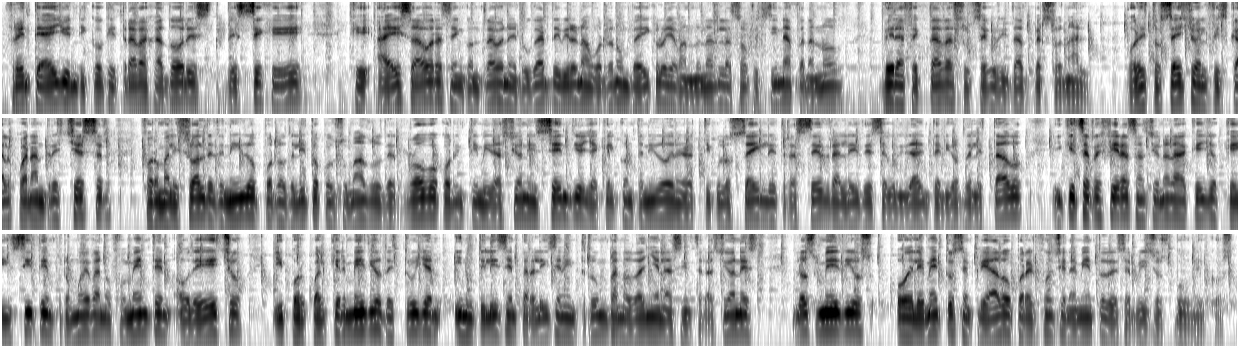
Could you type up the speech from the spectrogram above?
Frente a ello indicó que trabajadores de CGE que a esa hora se encontraban en el lugar debieron abordar un vehículo y abandonar las oficinas para no ver afectada su seguridad personal. Por estos hechos, el fiscal Juan Andrés Chesser formalizó al detenido por los delitos consumados de robo con intimidación, incendio y aquel contenido en el artículo 6, letra C de la Ley de Seguridad Interior del Estado y que se refiere a sancionar a aquellos que inciten, promuevan o fomenten o de hecho y por cualquier medio destruyan, inutilicen, paralicen, interrumpan o dañen las instalaciones, los medios o elementos empleados para el funcionamiento de servicios públicos.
